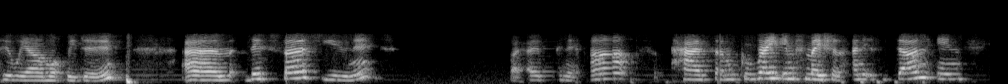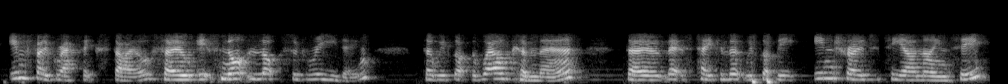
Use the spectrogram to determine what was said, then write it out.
who we are and what we do. Um, this first unit, if I open it up, has some great information, and it's done in infographic style, so it's not lots of reading. So we've got the welcome there. So let's take a look. We've got the intro to TR90.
